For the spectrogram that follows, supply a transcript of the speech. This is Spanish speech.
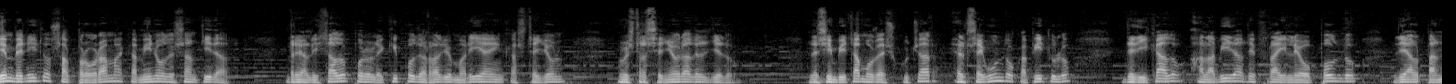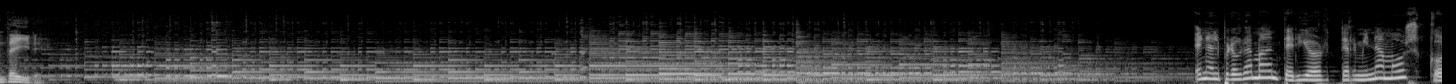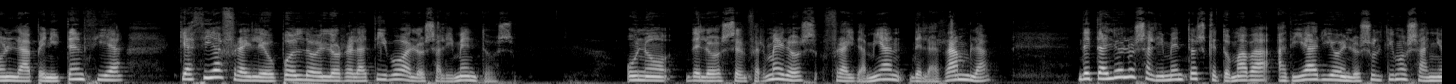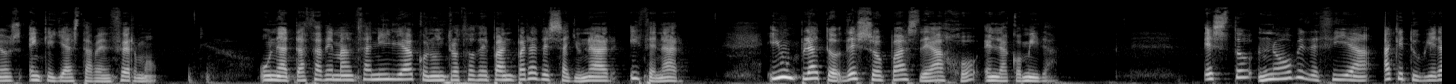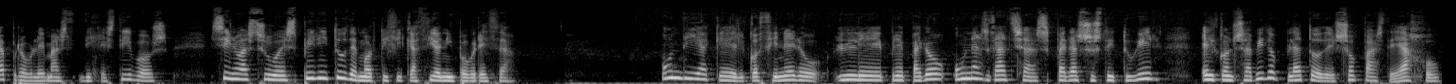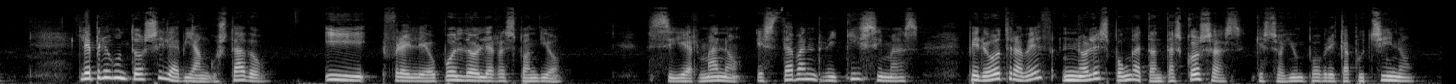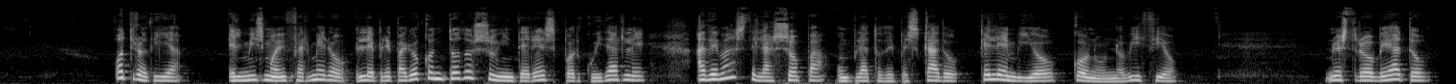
Bienvenidos al programa Camino de Santidad, realizado por el equipo de Radio María en Castellón, Nuestra Señora del Lledo. Les invitamos a escuchar el segundo capítulo dedicado a la vida de Fray Leopoldo de Alpandeire, programa anterior terminamos con la penitencia que hacía fray Leopoldo en lo relativo a los alimentos. Uno de los enfermeros, fray Damián de la Rambla, detalló los alimentos que tomaba a diario en los últimos años en que ya estaba enfermo. Una taza de manzanilla con un trozo de pan para desayunar y cenar, y un plato de sopas de ajo en la comida. Esto no obedecía a que tuviera problemas digestivos, sino a su espíritu de mortificación y pobreza. Un día que el cocinero le preparó unas gachas para sustituir el consabido plato de sopas de ajo, le preguntó si le habían gustado, y fray Leopoldo le respondió Sí, hermano, estaban riquísimas, pero otra vez no les ponga tantas cosas, que soy un pobre capuchino. Otro día el mismo enfermero le preparó con todo su interés por cuidarle, además de la sopa, un plato de pescado que le envió con un novicio. Nuestro beato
